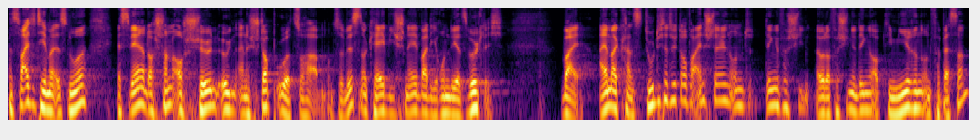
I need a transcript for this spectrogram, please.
Das zweite Thema ist nur, es wäre doch schon auch schön, irgendeine Stoppuhr zu haben und zu wissen, okay, wie schnell war die Runde jetzt wirklich? Weil einmal kannst du dich natürlich darauf einstellen und Dinge verschieden, oder verschiedene Dinge optimieren und verbessern.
